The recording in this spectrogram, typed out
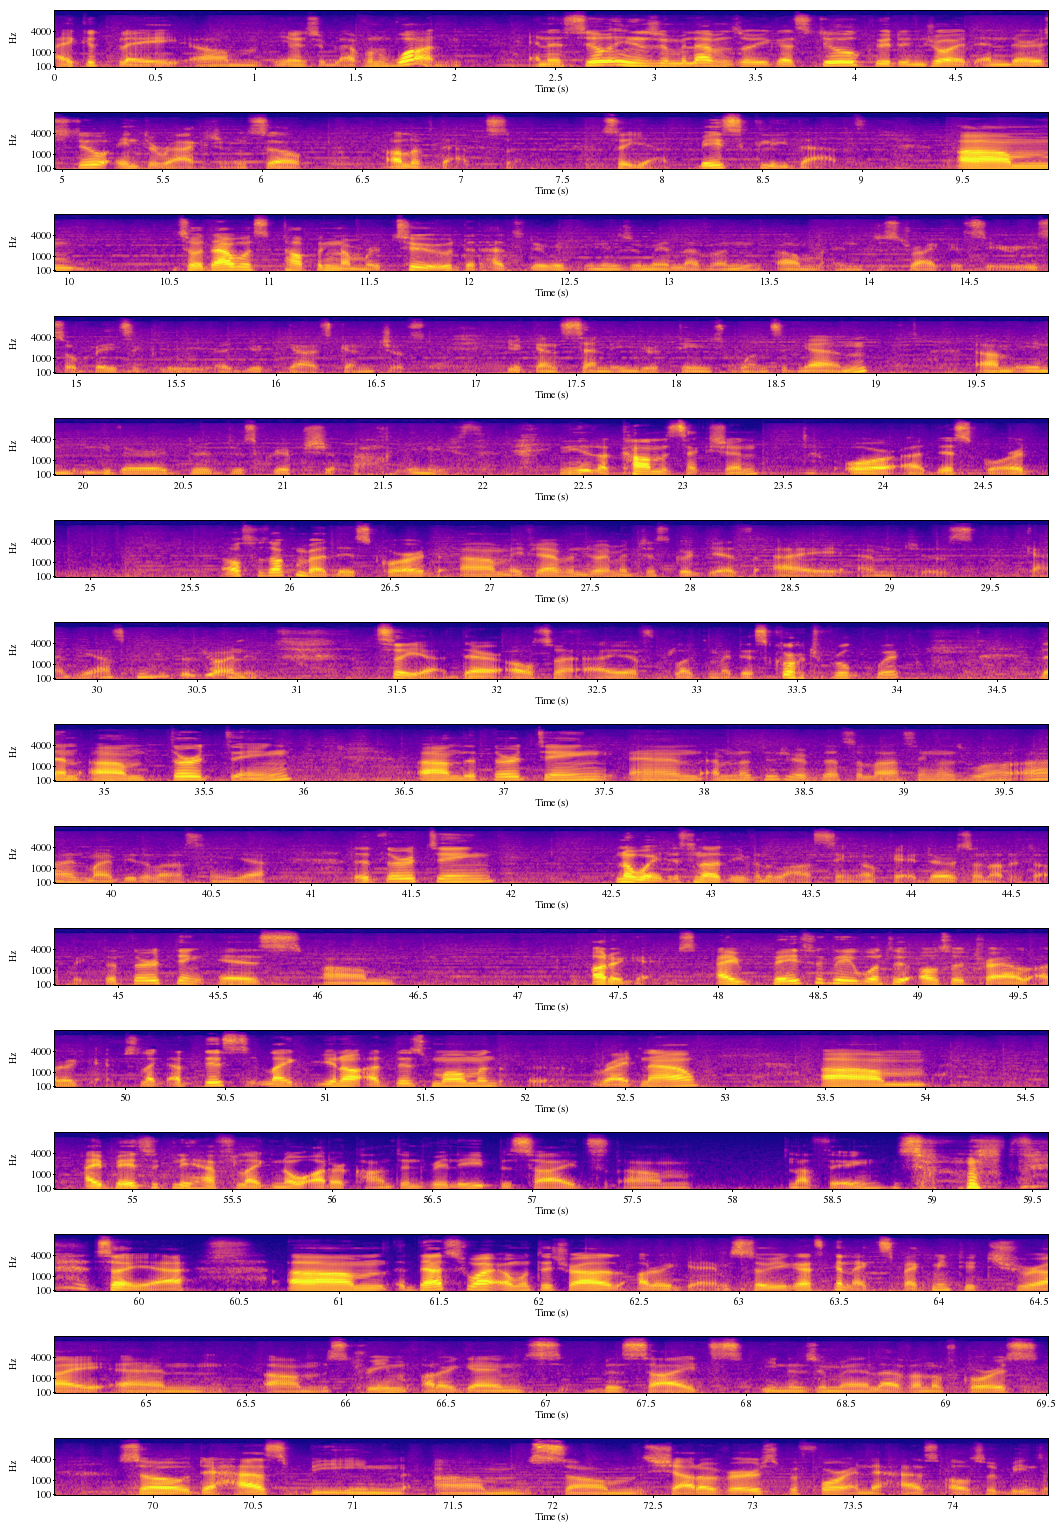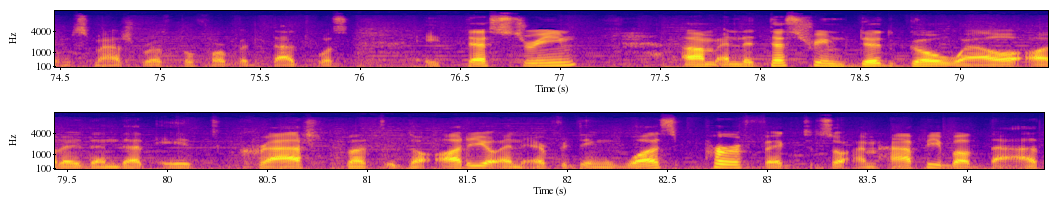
I could play um, Inazuma 11 1 and it's still Inazuma 11, so you guys still could enjoy it, and there's still interaction, so all of that. So, so yeah, basically that. Um, so that was topic number two that had to do with Inazuma 11 um, and the Striker series. So basically, uh, you guys can just you can send in your teams once again. um, in either the description, in either, in either the comment section or uh, Discord. Also talking about Discord, um, if you haven't joined my Discord yet, I am just kindly asking you to join it. So yeah, there also I have plugged my Discord real quick. Then um, third thing, um, the third thing, and I'm not too sure if that's the last thing as well. Ah, it might be the last thing, yeah. The third thing, no wait, it's not even the last thing. Okay, there's another topic. The third thing is um, other games. I basically want to also try out other games. Like at this, like you know, at this moment, uh, right now, um, I basically have like no other content really besides um, nothing. So, so yeah, um, that's why I want to try out other games. So you guys can expect me to try and um, stream other games besides Inazuma 11, of course. So there has been um, some Shadowverse before, and there has also been some Smash Bros before, but that was a test stream. Um, and the test stream did go well, other than that it crashed, but the audio and everything was perfect, so I'm happy about that.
